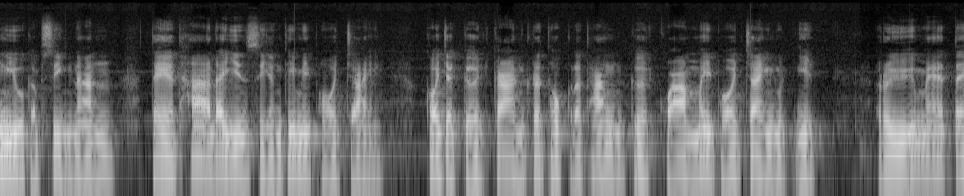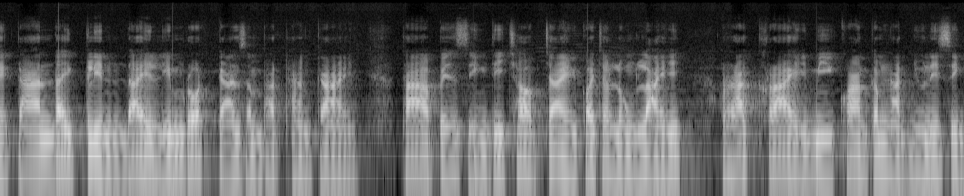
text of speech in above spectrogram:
งอยู่กับสิ่งนั้น แต่ถ้าได้ยินเสียงที่ไม่พอใจ ก็จะเกิดการกระทบกระทั่ง เกิดความไม่พอใจหงุดหงิด หรือแม้แต่การได้กลิ่นได้ลิ้มรสการสัมผัสทางกาย ถ้าเป็นสิ่งที่ชอบใจก็จะหลงไหล รักใคร่มีความกำหนัดอยู่ในสิ่ง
